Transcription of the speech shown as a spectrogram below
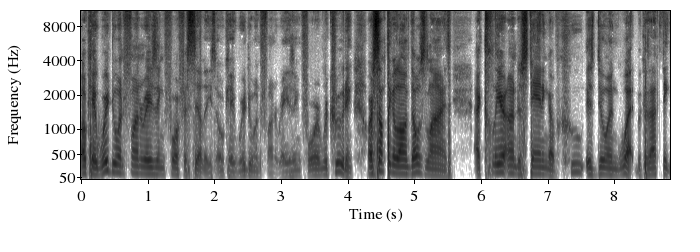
okay, we're doing fundraising for facilities. Okay, we're doing fundraising for recruiting or something along those lines. A clear understanding of who is doing what, because I think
